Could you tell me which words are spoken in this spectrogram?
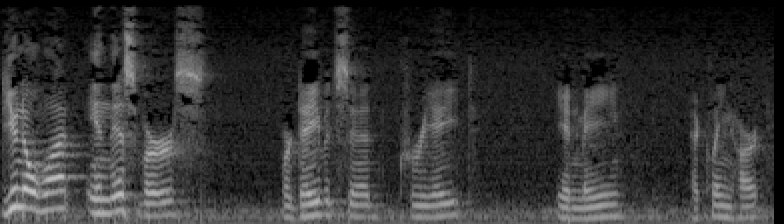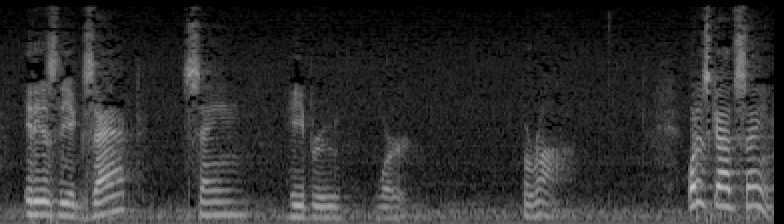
Do you know what? In this verse, where David said, Create in me a clean heart, it is the exact same Hebrew word. Bara. What is God saying?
